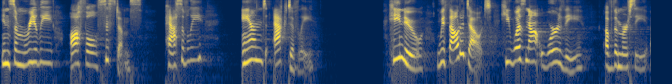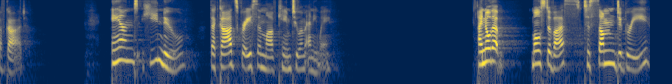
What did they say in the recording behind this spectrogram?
in some really awful systems, passively and actively. He knew, without a doubt, he was not worthy of the mercy of God. And he knew that God's grace and love came to him anyway. I know that most of us, to some degree,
